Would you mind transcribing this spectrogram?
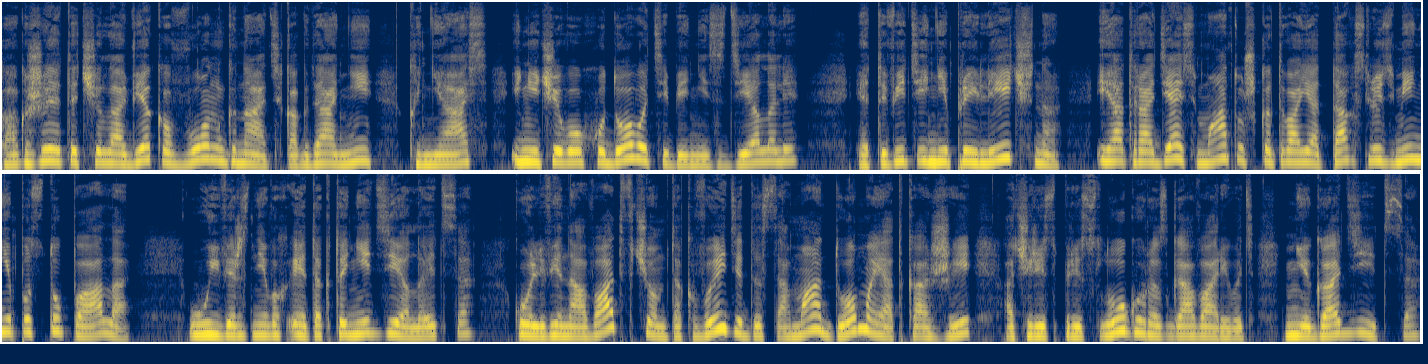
Как же это человека вон гнать, когда они князь и ничего худого тебе не сделали? Это ведь и неприлично, и отродясь, матушка твоя так с людьми не поступала. У Иверзневых это-то не делается. Коль виноват в чем, так выйди да сама дома и откажи, а через прислугу разговаривать не годится.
